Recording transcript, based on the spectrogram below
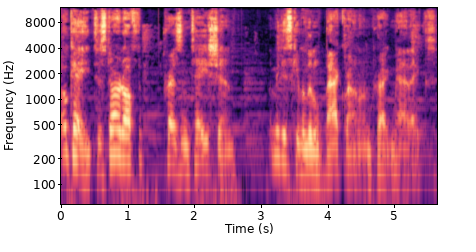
Okay, to start off the presentation, let me just give a little background on pragmatics.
